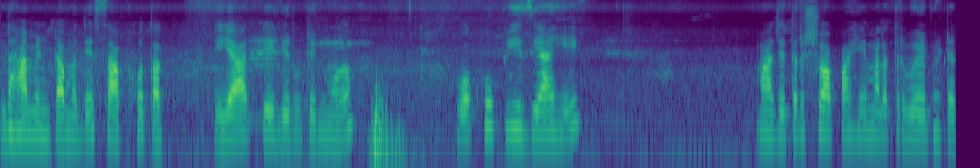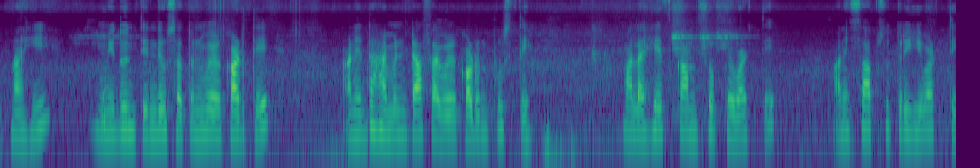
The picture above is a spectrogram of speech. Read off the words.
दहा मिनटामध्ये साफ होतात या डेली रुटीनमुळं. व खूप इझी आहे. माझे तर शॉप आहे मला तर वेळ भेटत नाही. मी दोन तीन दिवसातून वेळ काढते आणि दहा मिनटं असा वेळ काढून पुसते. मला हेच काम सोपे वाटते आणि साफसुथरीही वाटते.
